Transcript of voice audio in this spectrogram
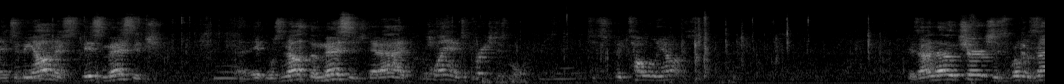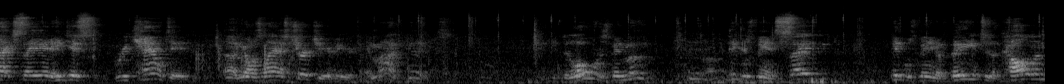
and to be honest, this message, it was not the message that I had planned to preach this morning. To be totally honest. Because I know church, as Brother Zach said, he just recounted uh, y'all's last church year here. And my goodness, the Lord has been moving. People's being saved. People's being obedient to the calling.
